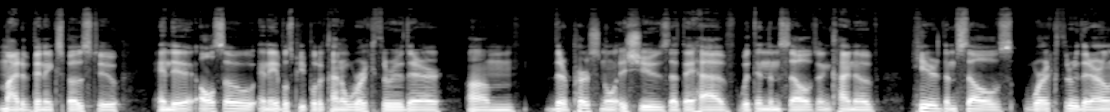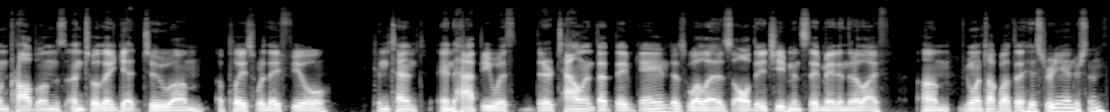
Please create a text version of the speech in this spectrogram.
might have been exposed to. And it also enables people to kind of work through their um, their personal issues that they have within themselves and kind of hear themselves work through their own problems until they get to um, a place where they feel content and happy with their talent that they've gained as well as all the achievements they've made in their life. Um, you want to talk about the history, Anderson?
